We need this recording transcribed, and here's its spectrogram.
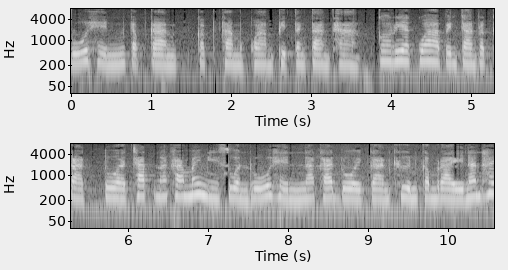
รู้เห็นกับการกับทำความผิดต่างๆค่ะ ก็เรียกว่าเป็นการประกาศตัวชัดนะคะ ไม่มีส่วนรู้เห็นนะคะ โดยการคืนกำไรนั้นให้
